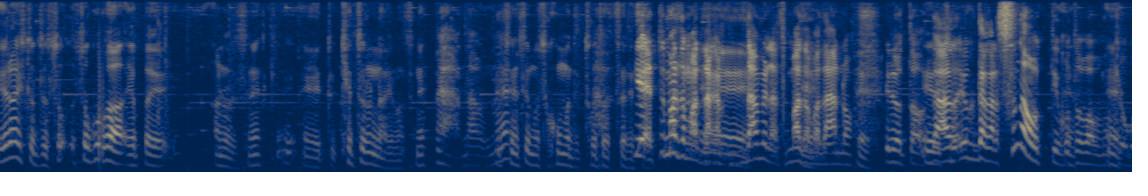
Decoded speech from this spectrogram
偉い人ってそそこがやっぱりあのですね、えーと、結論になりますね。なるね。先生もそこまで到達されて。いや、まだまだだから、ダメなんです。まだまだ、あの、えー、いろいろと、えー、よくだから素直っていう言葉も今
